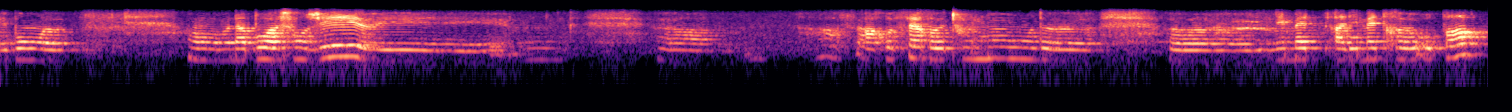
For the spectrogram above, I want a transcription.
mais bon, euh, on a beau à changer euh, et euh, à, refaire euh, tout le monde, euh, euh, les mettre, à les mettre euh, au pas.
